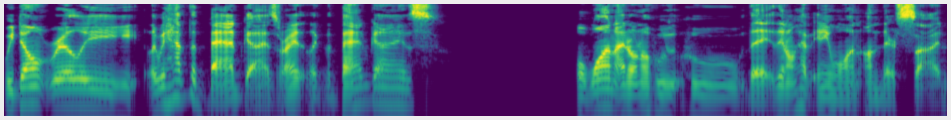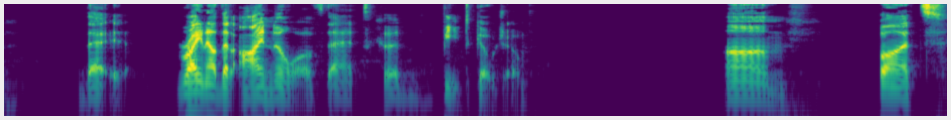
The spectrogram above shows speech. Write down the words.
we don't really like we have the bad guys, right? Like the bad guys. Well, one, I don't know who who they they don't have anyone on their side that right now that I know of that could beat Gojo. Um, but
